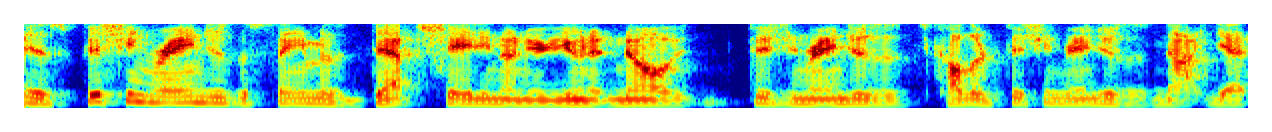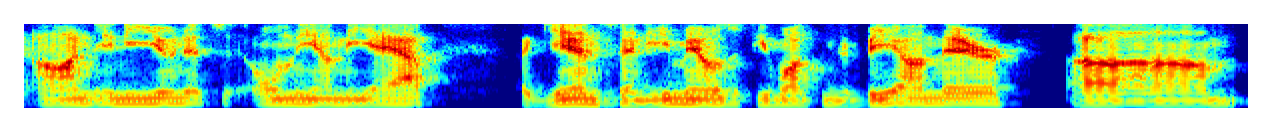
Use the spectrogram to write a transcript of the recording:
is fishing ranges the same as depth shading on your unit? No, fishing ranges is colored fishing ranges is not yet on any units, only on the app. Again, send emails if you want them to be on there. Um,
